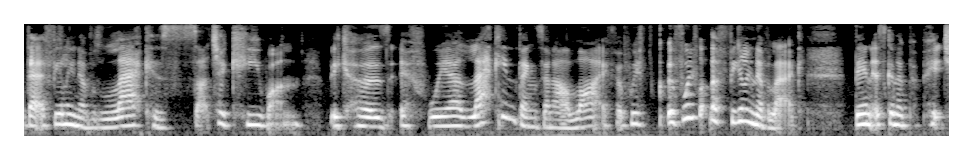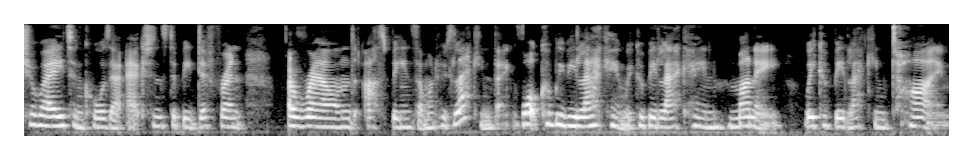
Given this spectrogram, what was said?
that feeling of lack is such a key one because if we're lacking things in our life if we've if we've got the feeling of lack then it's going to perpetuate and cause our actions to be different around us being someone who's lacking things. What could we be lacking? We could be lacking money. We could be lacking time.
